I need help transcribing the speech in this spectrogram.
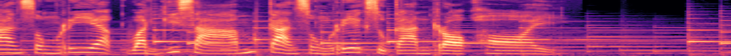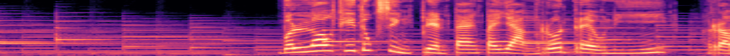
การทรงเรียกวันที่ 3 การทรงเรียกสู่การรอคอย บนโลกที่ทุกสิ่งเปลี่ยนแปลงไปอย่างรวดเร็วนี้ เรา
